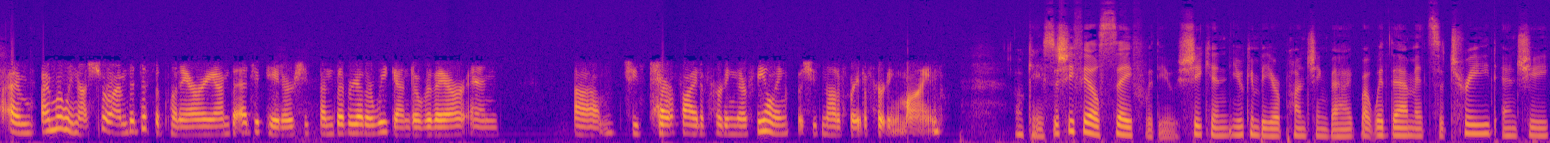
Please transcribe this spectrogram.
I'm I'm really not sure. I'm the disciplinary, I'm the educator. She spends every other weekend over there and um she's terrified of hurting their feelings, but she's not afraid of hurting mine. Okay, so she feels safe with you. She can you can be her punching bag, but with them it's a treat, and she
